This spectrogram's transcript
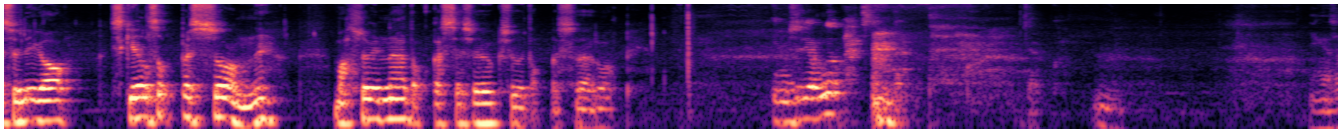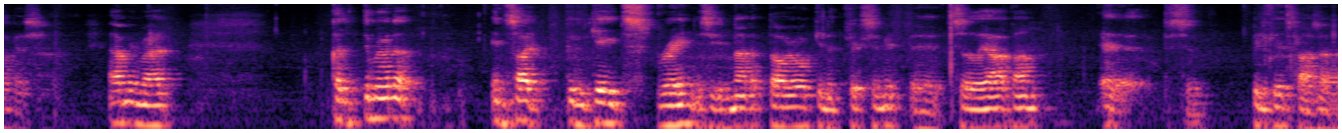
asuligoo scherzo pessoorni марлуинаа тоққассасуугсуу тоққассаалуарпи инусилиорнер патсаа такку ингасагас ами маа қаттимаана Inside Bill Gates' brain is i nærmest i Netflix i mit øh, tidligere program. Øh, Bill Gates klarer sig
